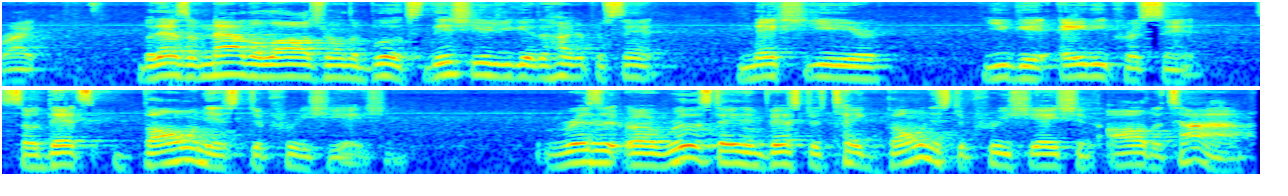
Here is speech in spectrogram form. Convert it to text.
right? But as of now, the laws are on the books. This year, you get 100%. Next year, you get 80%. So that's bonus depreciation. Res- uh, real estate investors take bonus depreciation all the time.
